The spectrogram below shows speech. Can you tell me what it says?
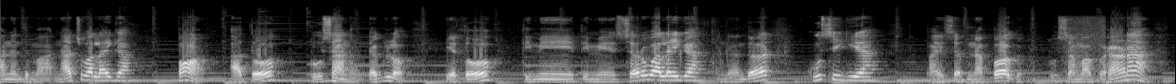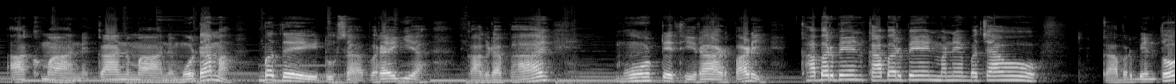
આનંદમાં નાચવા લાગ્યા. પણ આ તો ઢોસાનો ઢગલો એ તો ધીમે ધીમે સરવા લઈ ગયા અને અંદર ઘૂસી ગયા. ભાઈ સાહેબના પગ ઢૂસામાં ભરાણા, આંખમાં અને કાનમાં અને મોઢામાં બધે ઢૂસા ભરાઈ ગયા. કાગડાભાઈ મોટેથી રાડ પાડી કાબરબેન કાબરબેન મને બચાવો. કાબરબેન તો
